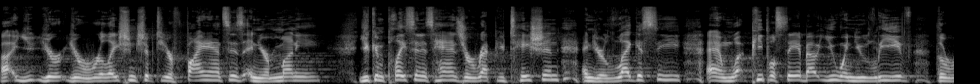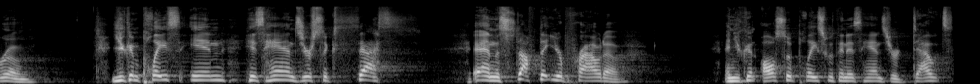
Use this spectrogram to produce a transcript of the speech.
uh, your, your relationship to your finances and your money. You can place in his hands your reputation and your legacy and what people say about you when you leave the room. You can place in his hands your success and the stuff that you're proud of. And you can also place within his hands your doubts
